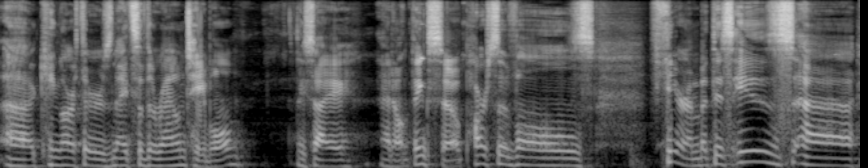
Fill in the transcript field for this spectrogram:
uh, King Arthur's Knights of the Round Table. At least I I don't think so. Parseval's theorem, but this is uh,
